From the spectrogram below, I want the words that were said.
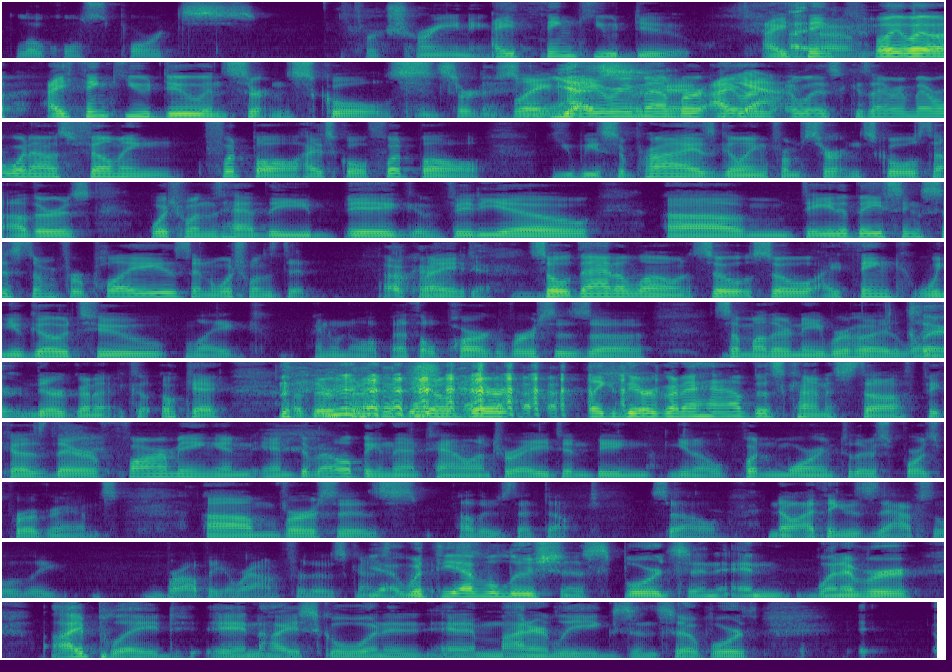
local sports for training. I think you do. I I- think Oh. wait, wait, wait. I think you do in certain schools. in certain Like. Yes. I remember, Okay. I Yeah. re- was because I remember when I was filming football, high school football. You'd be surprised going from certain schools to others, which ones had the big video um, databasing system for plays, and which ones did. Okay. Right. Yeah. So that alone. So so I think when you go to like I don't know Bethel Park versus uh, some other neighborhood, like Clairton. they're gonna okay, uh, they're gonna you know they're like they're gonna have this kind of stuff because they're farming and, and developing that talent right and being you know putting more into their sports programs um, versus others that don't. So no, I think this is absolutely probably around for those kinds. Yeah, of with the evolution of sports and and whenever I played in high school and in, and in minor leagues and so forth,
